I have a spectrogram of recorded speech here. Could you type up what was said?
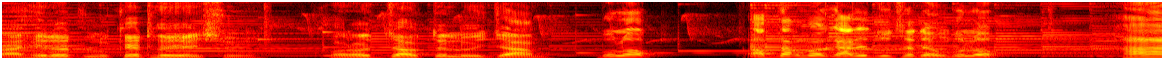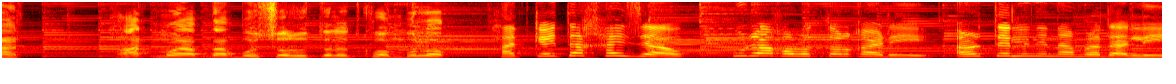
বাহিৰত লোকে থৈ আহিছোঁ। ঘৰত যাওঁতে লৈ যাম। বলক আপোনাক মই গাড়ীত উঠাই দিওঁ বলক। ভাত? ভাত মই আপোনাক বৈশ্যৰ হোটেলত খুৱাম বলক। ভাতকেইটা খাই যাওক পুৰা কলৰ তৰকাৰী আৰু তেলেনি নামৰা দালি।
